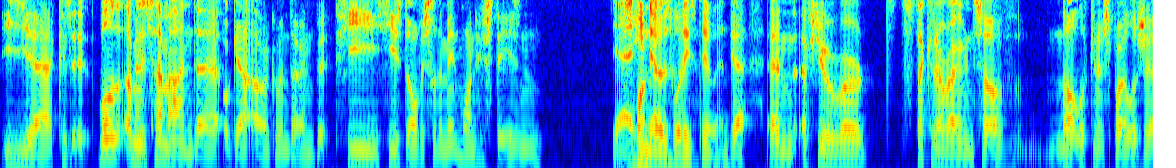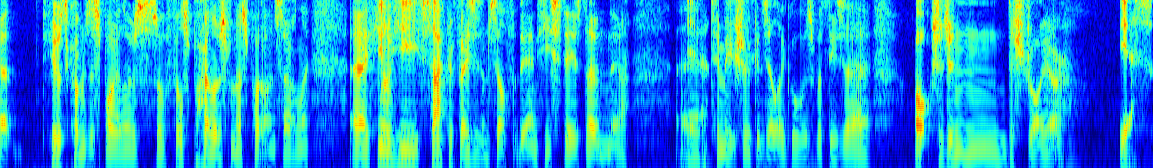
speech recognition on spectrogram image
Yeah, because it, well, I mean, it's him and uh, Ogata are going down, but he he's the, obviously the main one who stays and Yeah, he knows what he's doing. Yeah, and if you were sticking around, sort of not looking at spoilers yet, here comes the spoilers. So full spoilers from this point on, certainly. Uh, you know, he sacrifices himself at the end. He stays down there uh, Yeah. to make sure Godzilla goes with his uh, oxygen destroyer. Yes,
